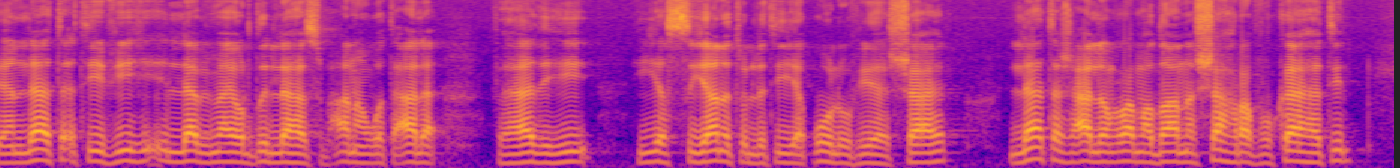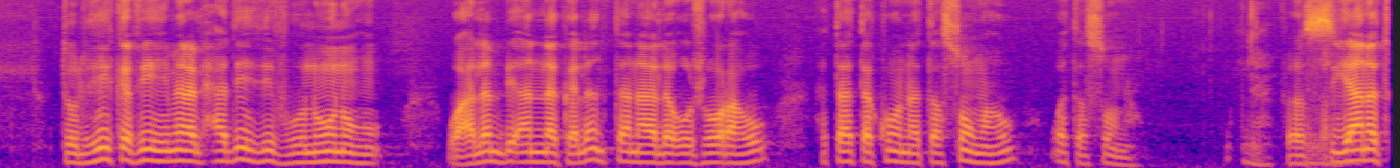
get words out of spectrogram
بأن لا تأتي فيه إلا بما يرضي الله سبحانه وتعالى. فهذه هي الصيانة التي يقول فيها الشاعر لا تجعل رمضان شهر فكاهة تلهيك فيه من الحديث فنونه واعلم بأنك لن تنال أجوره حتى تكون تصومه وتصونه. نعم فالصيانة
